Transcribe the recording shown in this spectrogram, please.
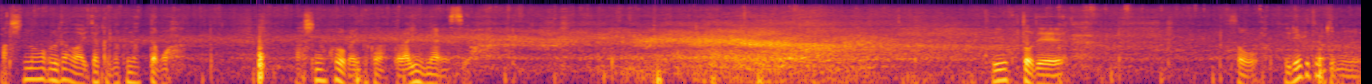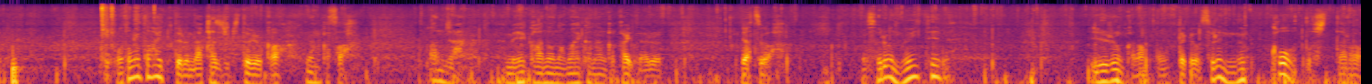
足の裏は痛くなくなっても足の甲が痛くなったら意味ないですよ。ということでそう入れる時にもともと入ってる中敷きというかなんかさあんじゃん。メーカーの名前かなんか書いてあるやつが。それを抜いて入れるんかなと思ったけどそれ抜こうとしたら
